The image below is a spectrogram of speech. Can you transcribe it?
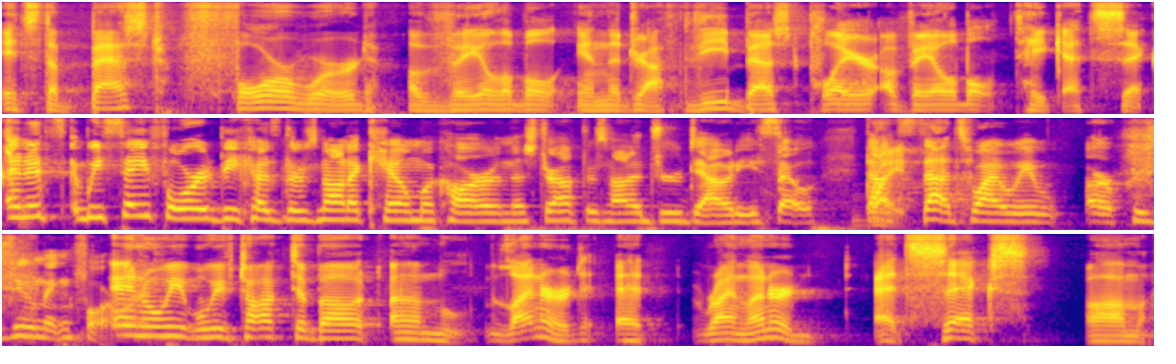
It's the best forward available in the draft. The best player available, take at six. And it's we say forward because there's not a Cale Makar in this draft. There's not a Drew Doughty, so that's Right. that's why we are presuming forward. And we we've talked about um, Leonard at Ryan Leonard at six. Um,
